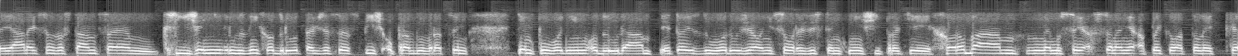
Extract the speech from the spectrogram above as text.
Já nejsem zastáncem křížení různých odrůd, takže se spíš opravdu vracím k těm původním odrůdám. Je to i z důvodu, že oni jsou rezistentnější proti chorobám, nemusí asi na ně aplikovat tolik eh,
